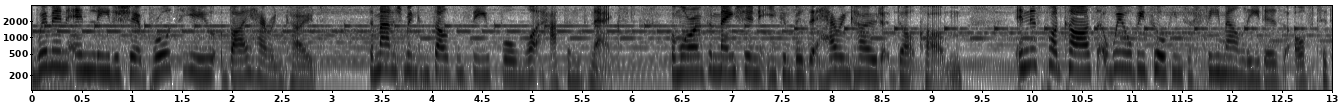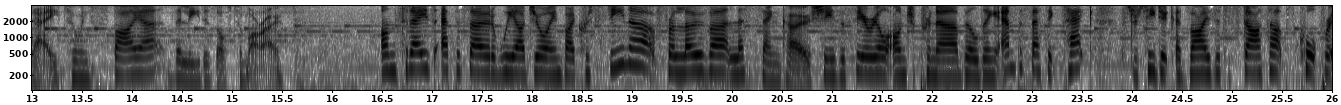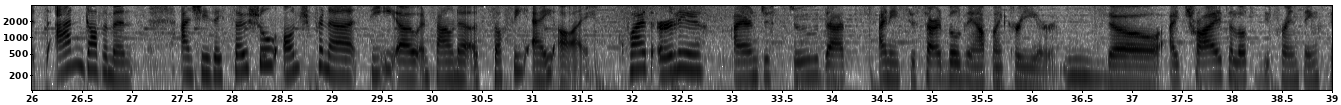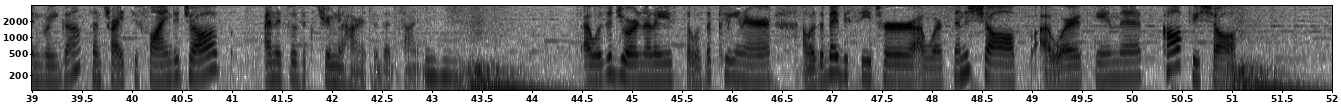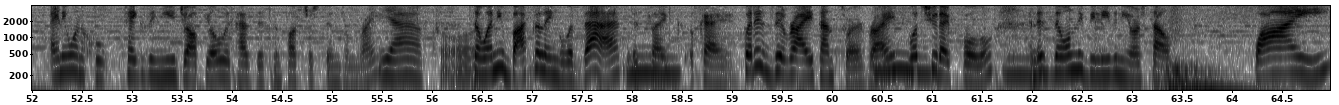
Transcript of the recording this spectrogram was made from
Women in Leadership brought to you by Heron Code, the management consultancy for what happens next. For more information, you can visit heroncode.com. In this podcast, we will be talking to female leaders of today to inspire the leaders of tomorrow. On today's episode, we are joined by Kristina Frolova Lesenko. She's a serial entrepreneur building empathetic tech, strategic advisor to startups, corporates, and governments. And she's a social entrepreneur, CEO, and founder of Sofii AI. Quite early, I understood that I need to start building up my career. Mm. So I tried a lot of different things in Riga and tried to find a job, and it was extremely hard at that time. Mm-hmm. I was a journalist, I was a cleaner, I was a babysitter, I worked in a shop, I worked in a coffee shop. Anyone who takes a new job, you always has this imposter syndrome, right? Yeah, of course. So when you're battling with that, mm. it's like, okay, what is the right answer, right? Mm. What should I follow? Mm. And this is the only believe in yourself. Why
